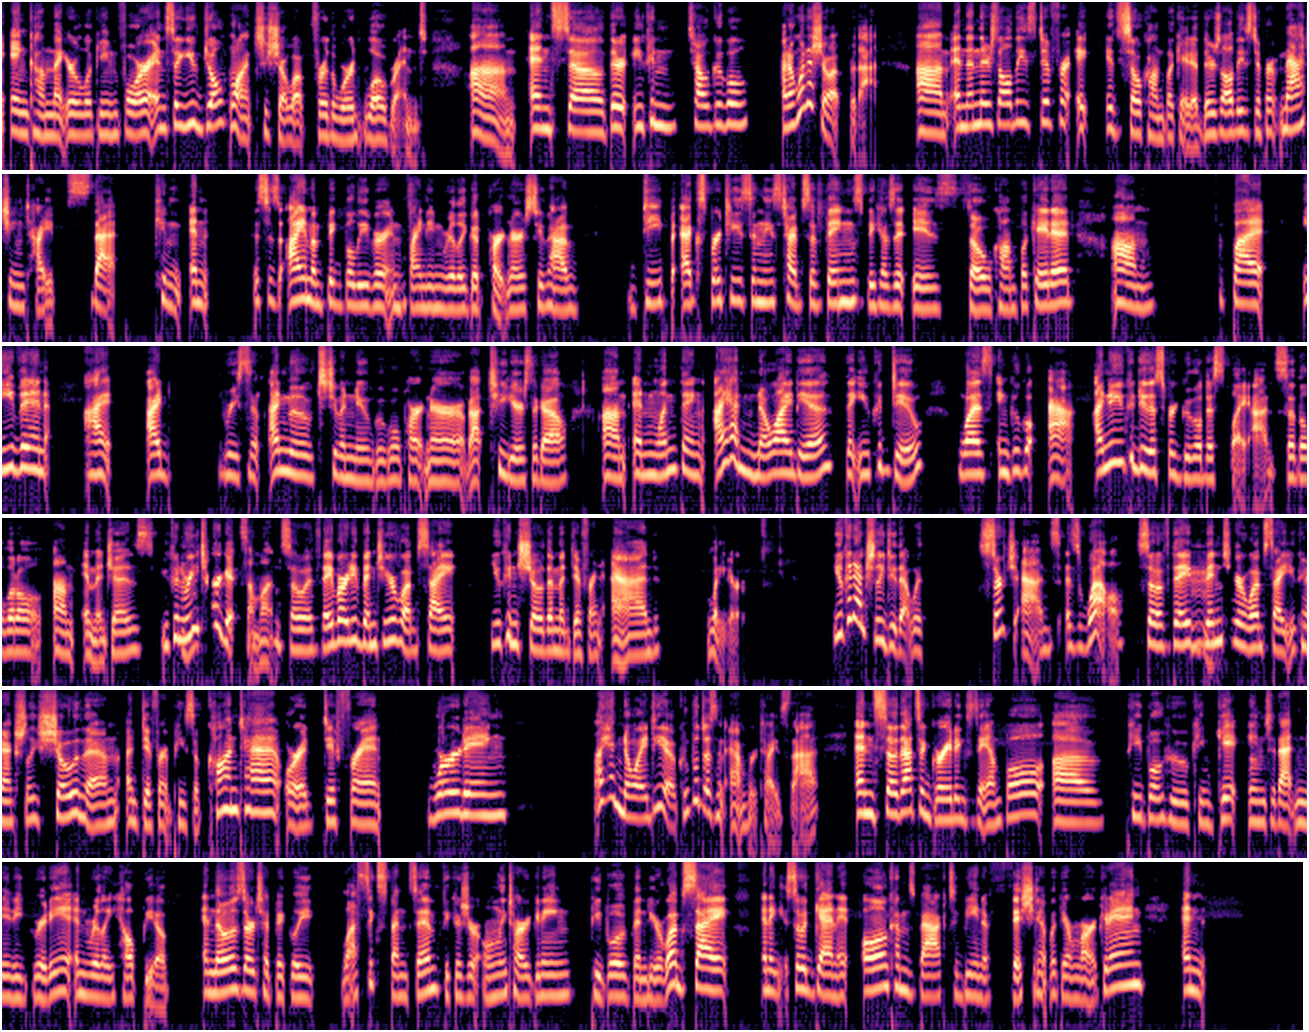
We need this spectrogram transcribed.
income that you're looking for, and so you don't want to show up for the word low rent. Um, and so there you can tell Google, I don't want to show up for that. Um, and then there's all these different. It, it's so complicated. There's all these different matching types that can. And this is I am a big believer in finding really good partners who have deep expertise in these types of things because it is so complicated. Um, but even I I recent I moved to a new Google partner about two years ago. Um, and one thing I had no idea that you could do was in Google Ads. I knew you could do this for Google Display ads, so the little um, images. You can Mhm. retarget someone. So if they've already been to your website, you can show them a different ad later. You can actually do that with search ads as well. So if they've Mm. been to your website, you can actually show them a different piece of content or a different wording. I had no idea. Google doesn't advertise that. And so that's a great example of people who can get into that nitty gritty and really help you. And those are typically less expensive because you're only targeting people who've been to your website. And so, again, it all comes back to being efficient with your marketing. And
